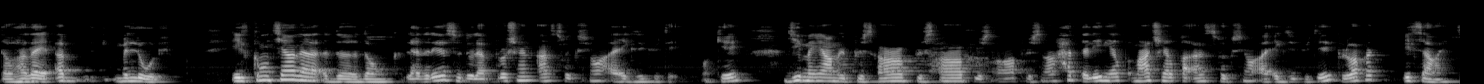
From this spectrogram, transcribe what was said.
تو هذا اب من الاول il contient la, de, donc l'adresse de la prochaine instruction à exécuter ok ديما يعمل plus 1 plus 1 plus 1 plus 1 حتى لين يلقى ما عادش يلقى instruction à exécuter في الوقت il s'arrête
